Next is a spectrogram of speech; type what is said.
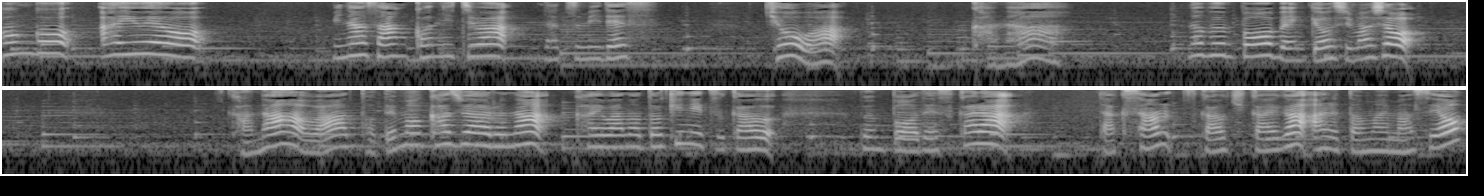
本語あいうえお。皆さんこんにちは。夏美です。今日はかなの文法を勉強しましょう。かなはとてもカジュアルな会話の時に使う文法ですからたくさん使う機会があると思いますよ。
